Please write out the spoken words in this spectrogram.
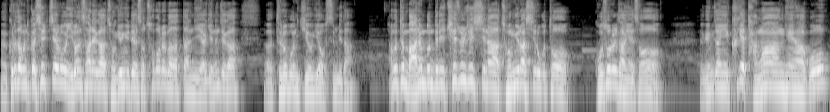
어, 그러다 보니까 실제로 이런 사례가 적용이 돼서 처벌을 받았다는 이야기는 제가 어, 들어본 기억이 없습니다. 아무튼 많은 분들이 최순실 씨나 정유라 씨로부터 고소를 당해서 굉장히 크게 당황해하고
